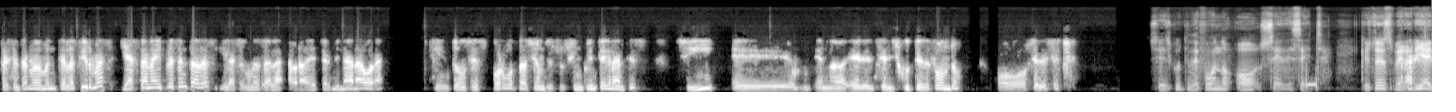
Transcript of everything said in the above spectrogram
presentar nuevamente las firmas. Ya están ahí presentadas y la segunda sala habrá de determinar ahora y entonces por votación de sus cinco integrantes si eh, se discute de fondo o se desecha. Se discute de fondo o se desecha. Que usted esperaría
